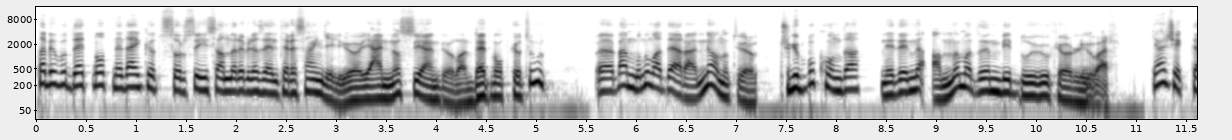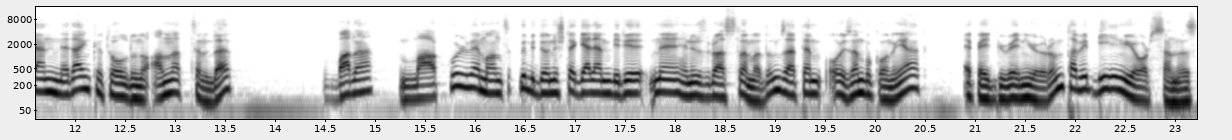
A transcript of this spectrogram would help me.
Tabi bu Death Note neden kötü sorusu insanlara biraz enteresan geliyor. Yani nasıl yani diyorlar. Death Note kötü mü? Ee, ben bunu madde halinde anlatıyorum. Çünkü bu konuda nedenini anlamadığım bir duygu körlüğü var. Gerçekten neden kötü olduğunu anlattığımda bana makul ve mantıklı bir dönüşte gelen birine henüz rastlamadım. Zaten o yüzden bu konuya epey güveniyorum. Tabi bilmiyorsanız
